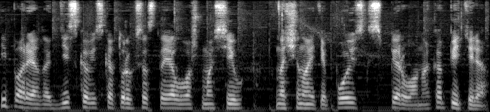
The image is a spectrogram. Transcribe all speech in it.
и порядок дисков, из которых состоял ваш массив, начинайте поиск с первого накопителя.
